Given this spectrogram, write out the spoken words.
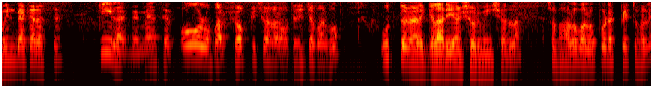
উইন ব্যাকার আছে, কি লাগবে ম্যান্সের অল ওভার সব কিছু আল্লাহর মতো দিতে পারব। উত্তরার গ্যালারিয়ান শোরুম ইনশাল্লাহ সো ভালো ভালো প্রোডাক্ট পেতে হলে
